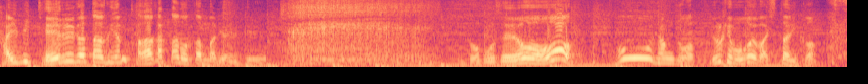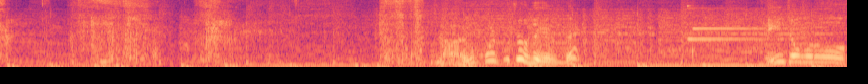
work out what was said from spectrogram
갈비 대를 갖다가 그냥 다 갖다 넣었단 말이야 이렇게. 이거 보세요. 오 향 좋아. 이렇게 먹어야 맛있다니까. 야 이거 골프 쳐도 되겠는데? 개인적으로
